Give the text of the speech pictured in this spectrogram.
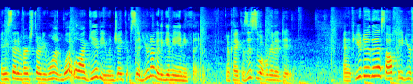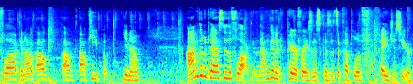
And he said in verse 31, What will I give you? And Jacob said, You're not going to give me anything. Okay, because this is what we're going to do. And if you do this, I'll feed your flock and I'll, I'll, I'll, I'll keep them, you know. I'm going to pass through the flock. And I'm going to paraphrase this because it's a couple of pages here.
